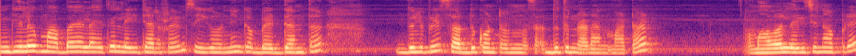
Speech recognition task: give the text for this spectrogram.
ఇంక ఈలోపు మా అబ్బాయిలు అయితే లేచారు ఫ్రెండ్స్. ఇగోండి ఇంకా బెడ్ అంతా దులిపి సర్దుకుంటున్న సర్దుతున్నాడు అనమాట మా వాళ్ళు లేచినప్పుడే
